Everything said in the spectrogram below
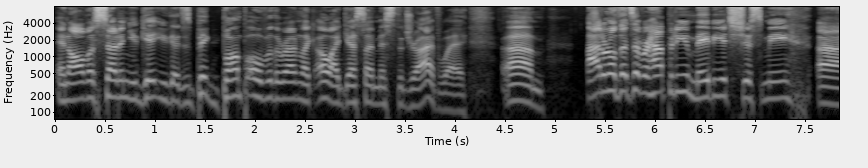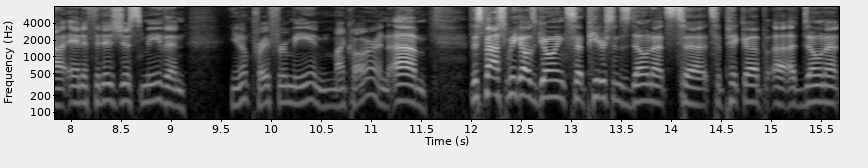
and all of a sudden you get you get this big bump over the road. like, oh, I guess I missed the driveway. Um, I don't know if that's ever happened to you. Maybe it's just me, uh, and if it is just me, then you know, pray for me and my car. And um, this past week, I was going to Peterson's Donuts to, to pick up a, a donut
